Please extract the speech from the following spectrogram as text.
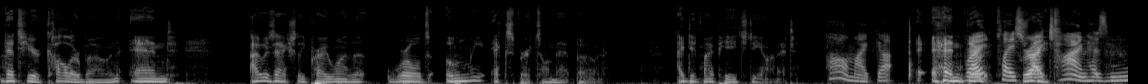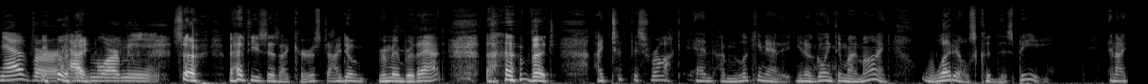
that's your collarbone, and I was actually probably one of the world's only experts on that bone. I did my PhD on it. Oh my God! And right place, right, right time has never right. had more meaning. So Matthew says I cursed. I don't remember that, uh, but I took this rock and I'm looking at it. You know, going through my mind, what else could this be? And I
